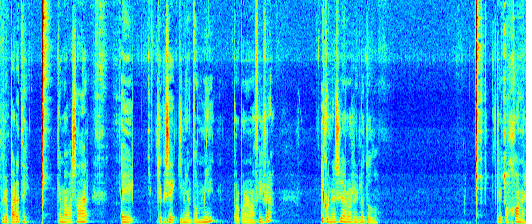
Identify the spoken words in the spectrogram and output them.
pero párate, que me vas a dar, eh, yo qué sé, 500.000, por poner una cifra, y con eso ya lo arreglo todo. ¿Qué cojones?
